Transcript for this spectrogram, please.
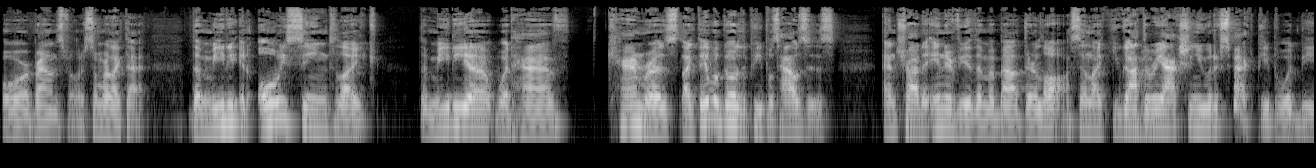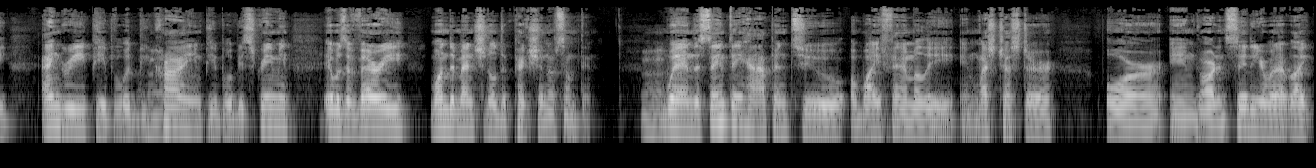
or Brownsville or somewhere like that, the media it always seemed like the media would have cameras, like they would go to the people's houses and try to interview them about their loss. And like you got mm-hmm. the reaction you would expect. People would be angry, people would be mm-hmm. crying, people would be screaming. It was a very one dimensional depiction of something. Mm-hmm. When the same thing happened to a white family in Westchester or in Garden City or whatever, like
